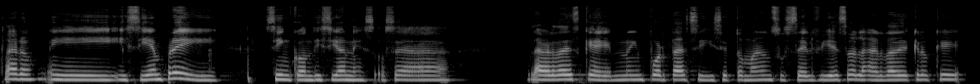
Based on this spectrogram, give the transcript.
Claro, y, siempre y sin condiciones. O sea, la verdad es que no importa si se tomaron su selfie, eso la verdad creo que,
